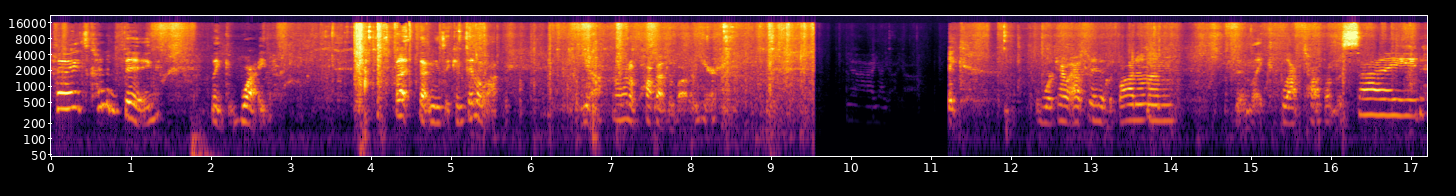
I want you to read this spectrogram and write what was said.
Okay, it's kind of big, like wide. But that means it can fit a lot. Yeah, I want to pop out the bottom here. Like workout outfit at the bottom, then like laptop on the side.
